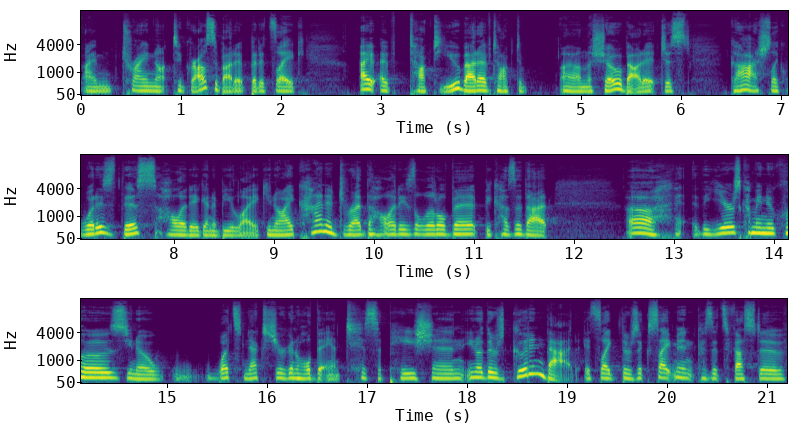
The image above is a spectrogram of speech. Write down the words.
I'm trying not to grouse about it, but it's like I, I've talked to you about it, I've talked to uh, on the show about it. Just gosh, like what is this holiday going to be like? You know, I kind of dread the holidays a little bit because of that. Uh, the year's coming to close. You know, what's next year going to hold? The anticipation. You know, there's good and bad. It's like there's excitement because it's festive.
